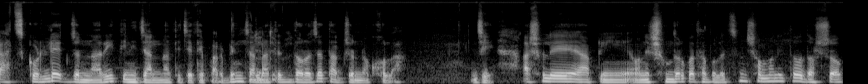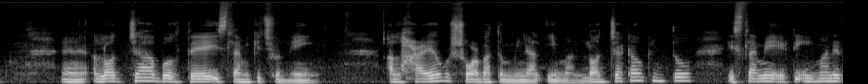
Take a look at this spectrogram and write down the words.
কাজ করলে একজন নারী তিনি জান্নাতে যেতে পারবেন জান্নাতের দরজা তার জন্য খোলা। জি আসলে আপনি অনেক সুন্দর কথা বলেছেন। সম্মানিত দর্শক লজ্জা বলতে ইসলামী কিছু নেই। আল হায়াও সোয়াবাতম মিনাল ইমান লজ্জাটাও কিন্তু ইসলামে একটি ইমানের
